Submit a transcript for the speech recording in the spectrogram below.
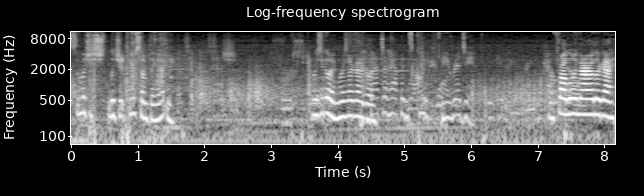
Someone just legit threw something at me. Where's he going? Where's our guy going? battle happens quick. Be ready. I'm following our other guy.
